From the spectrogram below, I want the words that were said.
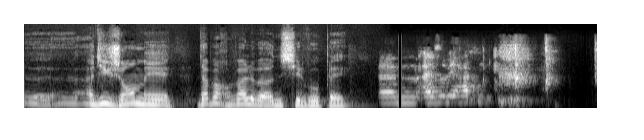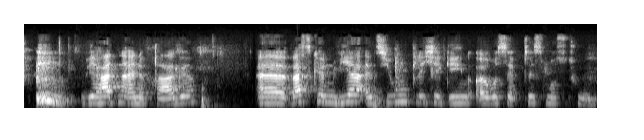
euh, à Dijon, mais d'abord Valbonne, s'il vous plaît. Also wir hatten, wir hatten eine Frage. Was können wir als Jugendliche gegen Eurosceptismus tun?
